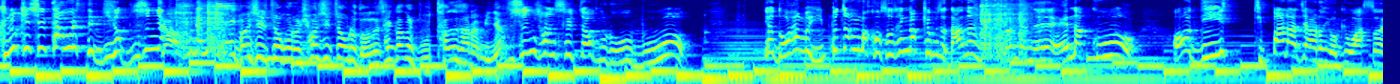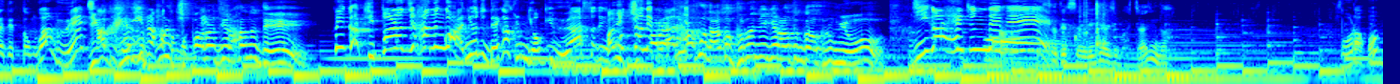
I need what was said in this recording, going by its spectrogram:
그렇게 싫다고 했을 때 네가 무슨 약속 때문에 현실적으로 현실적으로 너는 생각을 못 하는 사람이냐? 무슨 현실적으로 뭐? 야 너 한번 이쁘장 바꿔서 생각해보자. 나는 그러면은 애 낳고 어 네 뒷바라지 하러 여기 왔어야 됐던 거야? 왜? 네가 나도 왜 계속 일을 뭘 하던 건데? 뒷바라지를 하는데 그러니까 뒷바라지 하는 거 아니어도 내가 그럼 여기 왜 왔어? 내가 아니 왜 뒷바라지 왔냐? 하고 나서 그런 얘기를 하든가 그러면 네가 해준다며. 됐어 됐어 얘기하지 마 짜증나 뭐라고?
